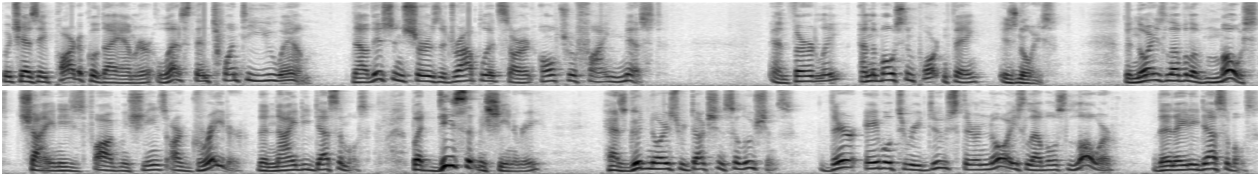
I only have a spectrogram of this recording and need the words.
which has a particle diameter less than 20 um. Now, this ensures the droplets are an ultra-fine mist. And thirdly, and the most important thing, is noise. The noise level of most Chinese fog machines are greater than 90 decibels, but decent machinery has good noise reduction solutions. They're able to reduce their noise levels lower than 80 decibels.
